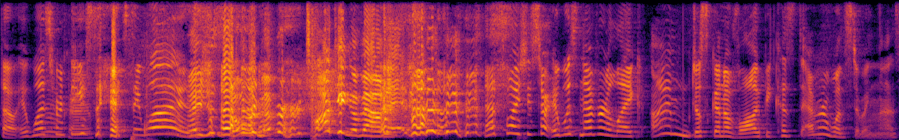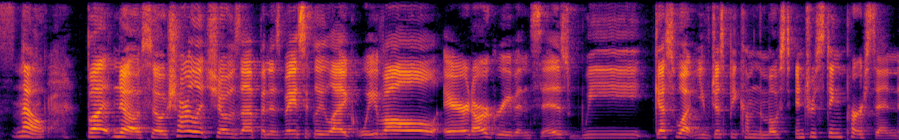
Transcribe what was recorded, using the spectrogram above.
though. It was her thesis. It was. I just don't remember her talking about it. That's why she started. It was never like I'm just gonna vlog because everyone's doing this. No, Okay. But no, so Charlotte shows up and is basically like, We've all aired our grievances. We, guess what? You've just become the most interesting person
